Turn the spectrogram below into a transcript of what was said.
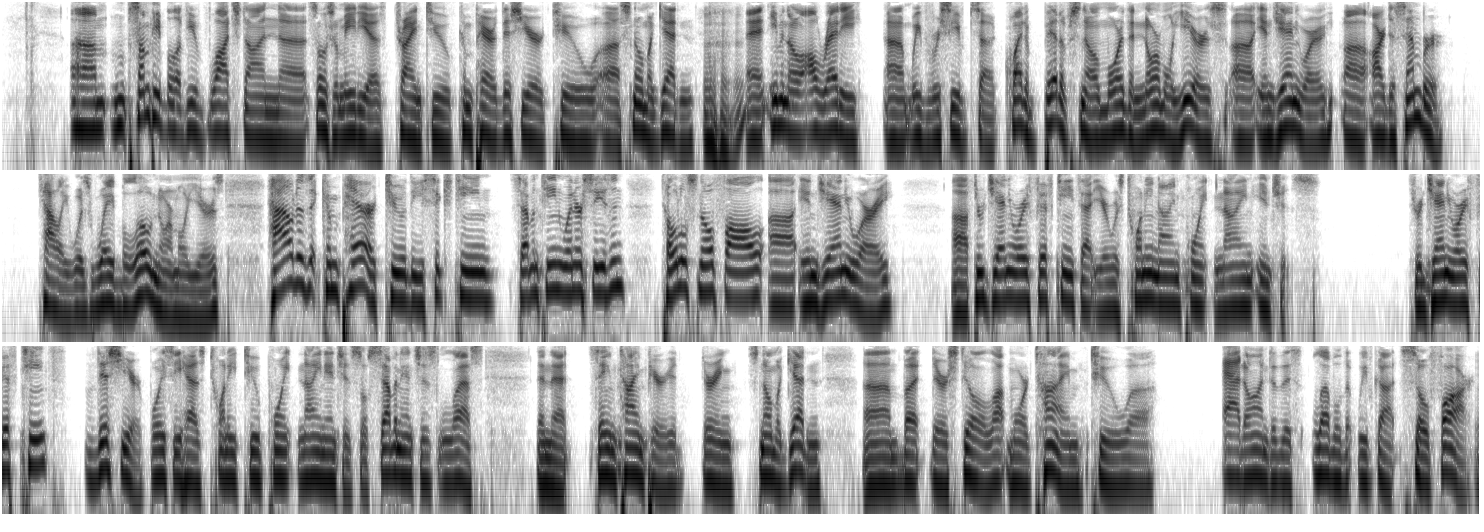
Um, some people, if you've watched on uh, social media, trying to compare this year to uh, Snowmageddon, and even though already um, we've received uh, quite a bit of snow, more than normal years uh, in January, uh, our December tally was way below normal years. How does it compare to the 16 17 winter season? Total snowfall uh, in January uh, through January 15th that year was 29.9 inches. Through January 15th this year, Boise has 22.9 inches, so seven inches less than that same time period during Snowmageddon. Um, but there's still a lot more time to uh, add on to this level that we've got so far.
